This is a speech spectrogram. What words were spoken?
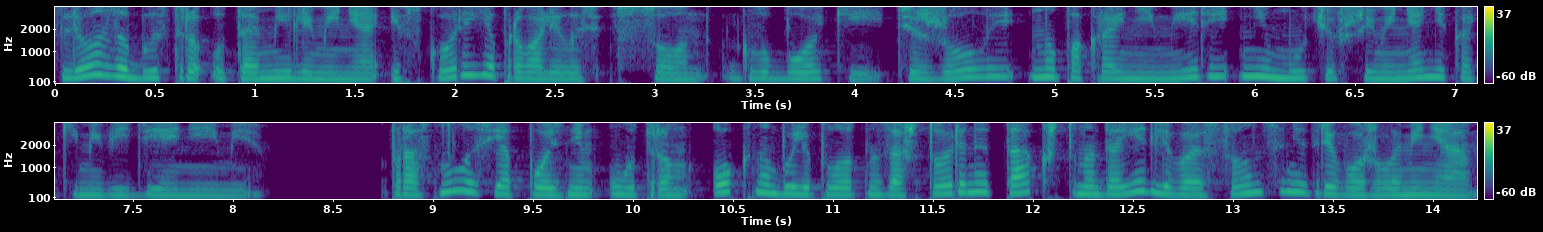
Слезы быстро утомили меня, и вскоре я провалилась в сон, глубокий, тяжелый, но, по крайней мере, не мучивший меня никакими видениями. Проснулась я поздним утром, окна были плотно зашторены так, что надоедливое солнце не тревожило меня.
